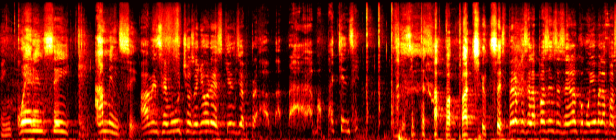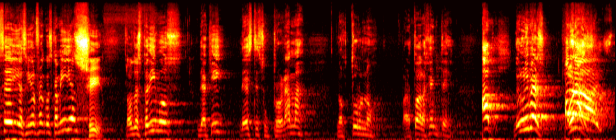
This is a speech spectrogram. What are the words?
encuérense y ámense. Ámense mucho, señores. Quierense. Apapáchense. Apapáchense. Espero que se la pasen, se señalan como yo me la pasé y el señor Franco Escamilla. Sí. Nos despedimos de aquí, de este su programa nocturno para toda la gente. ¡Vamos! ¡Del universo! ¡Vámonos!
